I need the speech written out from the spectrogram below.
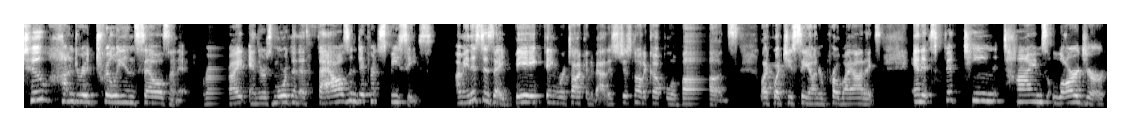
200 trillion cells in it, right? And there's more than a thousand different species. I mean, this is a big thing we're talking about. It's just not a couple of bugs like what you see on your probiotics. And it's 15 times larger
